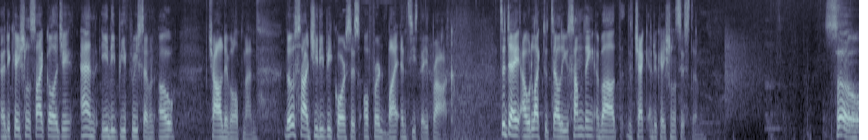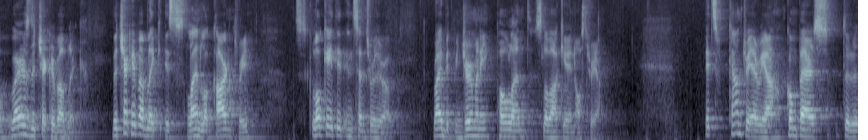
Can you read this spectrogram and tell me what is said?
Educational Psychology, and EDP 370, Child Development. Those are GDP courses offered by NC State Prague. Today I would like to tell you something about the Czech educational system. So, where is the Czech Republic? The Czech Republic is landlocked country. It's located in Central Europe, right between Germany, Poland, Slovakia and Austria. Its country area compares to the,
